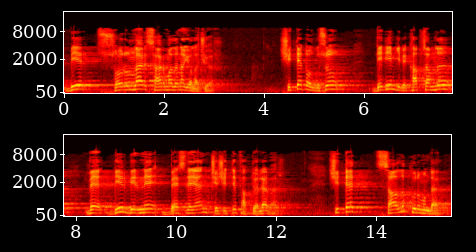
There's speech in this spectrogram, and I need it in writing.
bir sorunlar sarmalına yol açıyor. Şiddet olgusu dediğim gibi kapsamlı ve birbirini besleyen çeşitli faktörler var. Şiddet sağlık kurumunda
